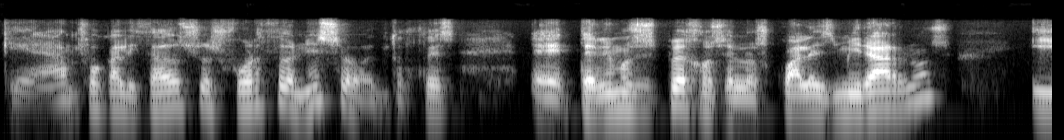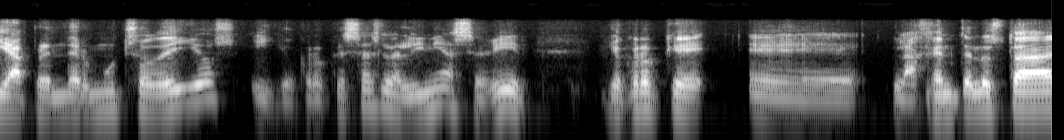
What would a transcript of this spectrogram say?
que, han focalizado su esfuerzo en eso. Entonces, eh, tenemos espejos en los cuales mirarnos y aprender mucho de ellos y yo creo que esa es la línea a seguir. Yo creo que eh, la gente lo está,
